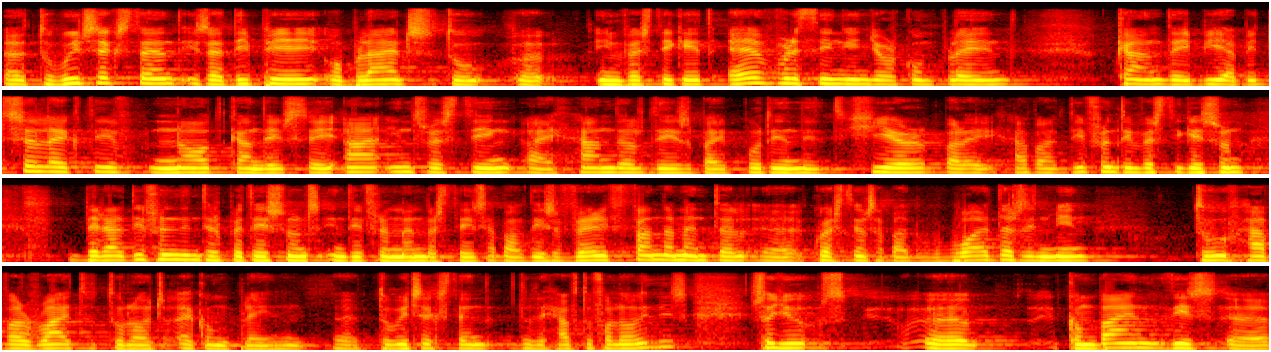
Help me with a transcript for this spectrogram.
uh, to which extent is a DPA obliged to uh, investigate everything in your complaint? Can they be a bit selective? Not? Can they say, ah, interesting, I handled this by putting it here, but I have a different investigation? There are different interpretations in different member states about these very fundamental uh, questions about what does it mean to have a right to lodge a complaint. Uh, to which extent do they have to follow this? So you uh, combine these uh,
